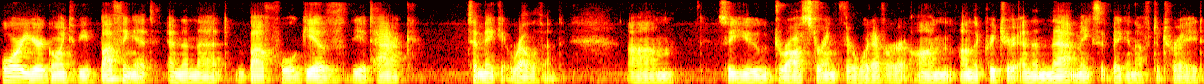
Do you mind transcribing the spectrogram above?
or you're going to be buffing it, and then that buff will give the attack to make it relevant. Um, so you draw strength or whatever on on the creature, and then that makes it big enough to trade.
